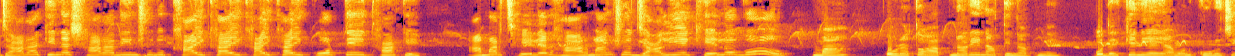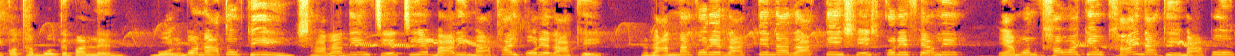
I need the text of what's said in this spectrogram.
যারা কিনা সারাদিন শুধু খাই খাই খাই খাই করতেই থাকে। আমার ছেলের হাড় মাংস জ্বালিয়ে খেলো গো। মা ওরা তো আপনারই নাতি নাতনি। ওদেরকে নিয়ে এমন কুরুচি কথা বলতে পারলেন? বলব না তো কি? সারাদিন চেঁচিয়ে বাড়ি মাথায় করে রাখে। রান্না করে রাখতে না রাখতেই শেষ করে ফেলে। এমন খাওয়া কেউ খায় নাকি বাপু?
